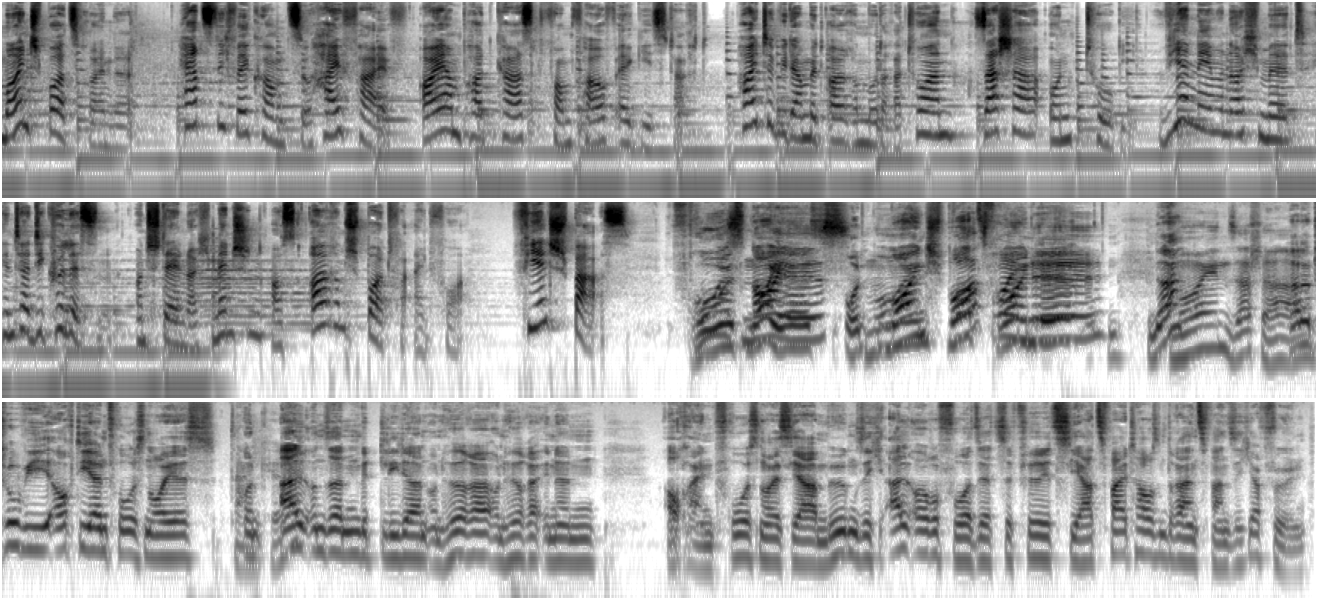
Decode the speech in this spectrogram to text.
Moin Sportsfreunde! Herzlich willkommen zu High Five, eurem Podcast vom VfL Giestacht. Heute wieder mit euren Moderatoren Sascha und Tobi. Wir nehmen euch mit hinter die Kulissen und stellen euch Menschen aus eurem Sportverein vor. Viel Spaß! Frohes Neues und moin Sportsfreunde. Na? Moin Sascha. Hallo Tobi, auch dir ein frohes Neues. Danke. Und all unseren Mitgliedern und Hörer und Hörerinnen auch ein frohes neues Jahr. Mögen sich all eure Vorsätze für das Jahr 2023 erfüllen.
